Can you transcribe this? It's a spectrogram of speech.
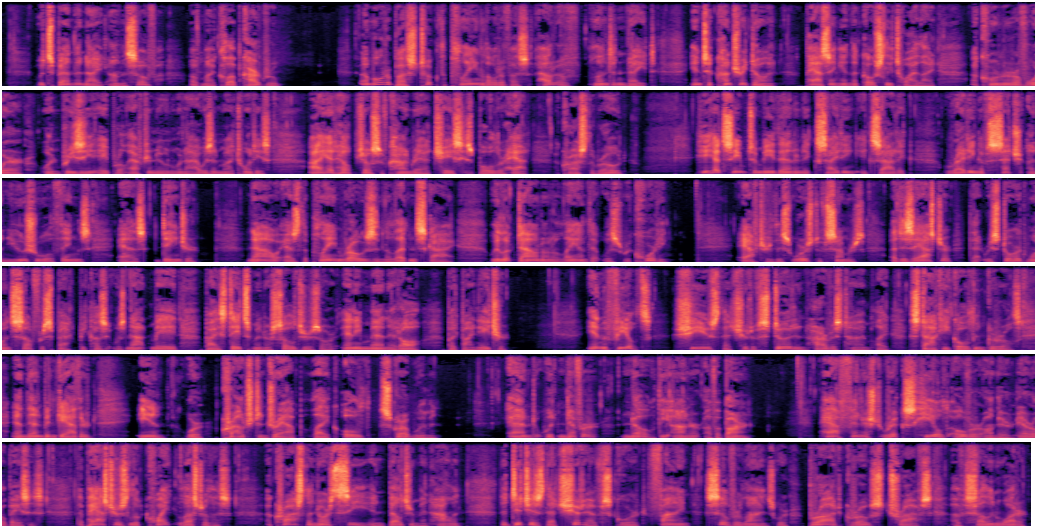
would spend the night on the sofa of my club card room? A motor bus took the plane load of us out of London night into country dawn, passing in the ghostly twilight, a corner of where, one breezy April afternoon when I was in my twenties, I had helped Joseph Conrad chase his bowler hat across the road. He had seemed to me then an exciting, exotic, writing of such unusual things as danger. Now, as the plane rose in the leaden sky, we looked down on a land that was recording, after this worst of summers, a disaster that restored one's self respect because it was not made by statesmen or soldiers or any men at all, but by nature. In the fields, sheaves that should have stood in harvest time like stocky golden girls and then been gathered in were crouched and drab like old scrub women and would never know the honor of a barn. Half finished ricks heeled over on their narrow bases. The pastures looked quite lusterless. Across the North Sea in Belgium and Holland, the ditches that should have scored fine silver lines were broad, gross troughs of sullen water.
